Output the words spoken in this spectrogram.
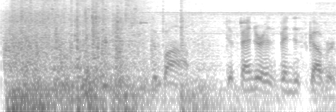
Defuse the bomb. Defender has been discovered.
